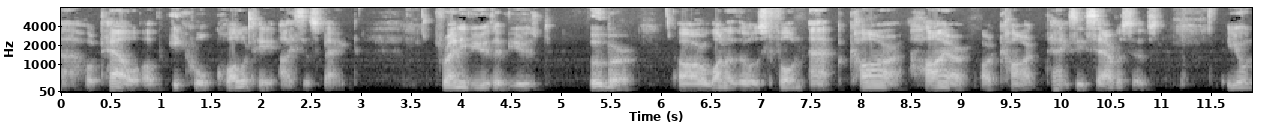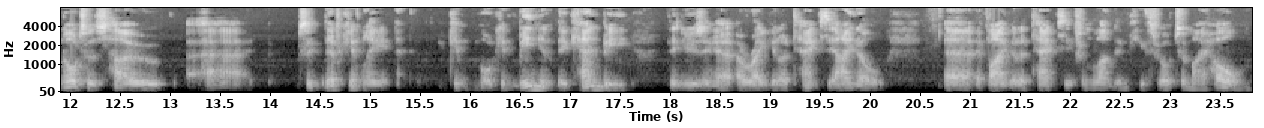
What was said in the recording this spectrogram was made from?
a hotel of equal quality, I suspect. For any of you that have used Uber or one of those phone app car hire or car taxi services, you'll notice how uh, significantly more convenient they can be than using a, a regular taxi. I know uh, if I got a taxi from London Heathrow to my home,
